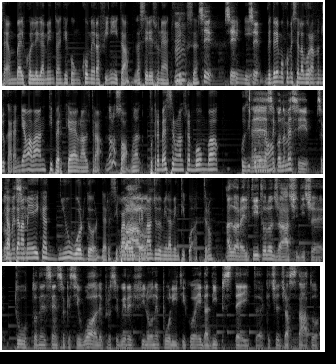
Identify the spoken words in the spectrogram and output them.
è un bel collegamento anche con come era finita la serie su Netflix. Mm, sì, sì, Quindi sì. vedremo come se la vorranno giocare. Andiamo avanti perché è un'altra... Non lo so, una- potrebbe essere un'altra bomba, così come Eh, no. Secondo me sì. Secondo Captain me sì. America New World Order. Si parla del 3 Wow. maggio 2024. Allora, il titolo già ci dice tutto, nel senso che si vuole proseguire il filone politico e da Deep State che c'è già stato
